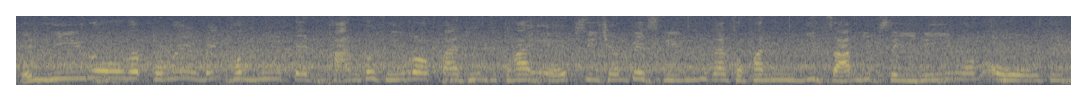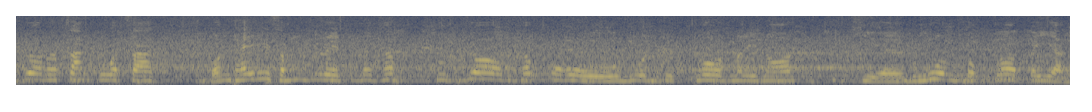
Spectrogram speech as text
เป็นฮีโร่ครับทำให้แบงคอกยูเต็ดผ่านเข้าสู่รอบ8ทีมสุดท้าย AFC Champions League ฤดูกาล2023-24 นี้นะครับโอ้โหสุดยอดครับสร้างประวัติศาสตร์บอลไทยได้สำเร็จนะครับ สุดยอดครับโอ้โหดวลจุดโทษมารินอสที่เขี่ยร่วงตกรอบไปอย่าง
